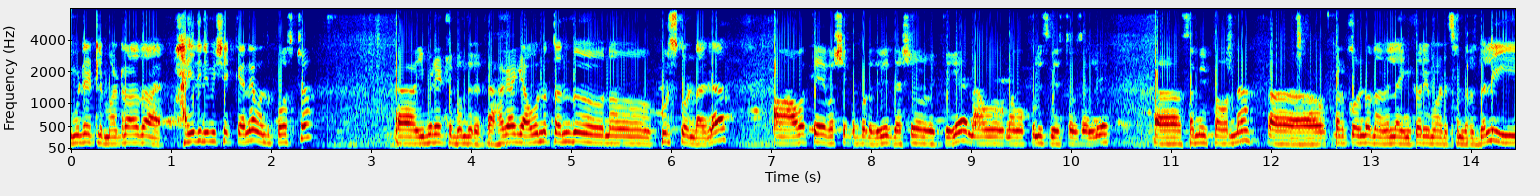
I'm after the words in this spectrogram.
ಇಮಿಡಿಯೇಟ್ಲಿ ಮರ್ಡರ್ ಆದ ಐದು ನಿಮಿಷಕ್ಕೇ ಒಂದು ಪೋಸ್ಟ್ ಇಮಿಡಿಯೇಟ್ಲಿ ಬಂದಿರುತ್ತೆ. ಹಾಗಾಗಿ ಅವನು ತಂದು ನಾವು ಕೂರಿಸ್ಕೊಂಡಾಗ ಅವತ್ತೇ ವಶಕ್ಕೆ ಪಡೆದ್ವಿ ದರ್ಶನ ವ್ಯಕ್ತಿಗೆ. ನಾವು ನಮ್ಮ ಪೊಲೀಸ್ ಗೆಸ್ಟ್ ಹೌಸಲ್ಲಿ ಸಮೀಪವನ್ನು ಕರ್ಕೊಂಡು ನಾವೆಲ್ಲ ಎಂಕ್ವೈರಿ ಮಾಡಿದ ಸಂದರ್ಭದಲ್ಲಿ ಈ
